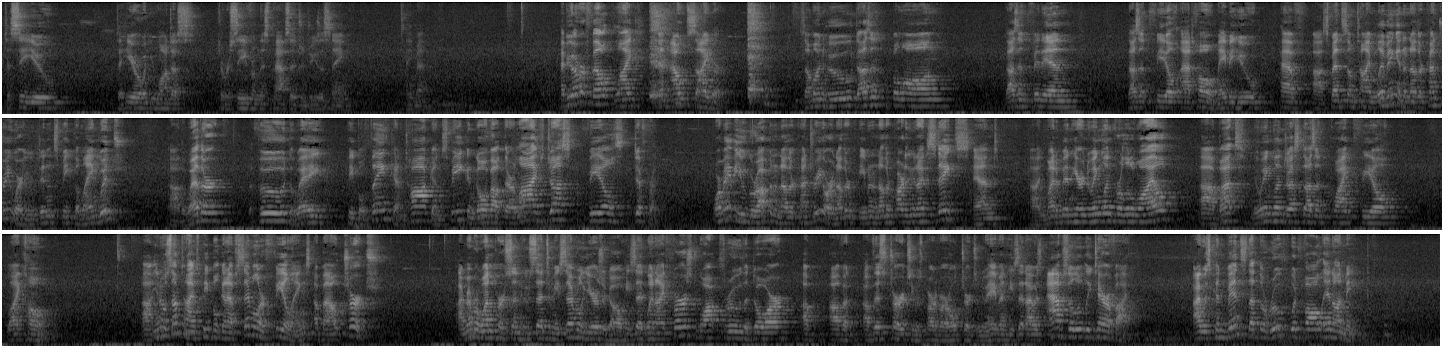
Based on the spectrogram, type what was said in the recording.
to see you to hear what you want us to receive from this passage. In Jesus' name, amen. Have you ever felt like an outsider? Someone who doesn't belong, doesn't fit in, doesn't feel at home. Maybe you have uh, spent some time living in another country where you didn't speak the language, uh, the weather, the food, the way people think and talk and speak and go about their lives just feels different. Or maybe you grew up in another country or another, even another part of the United States, and uh, you might have been here in New England for a little while, uh, but New England just doesn't quite feel like home. Uh, you know, sometimes people can have similar feelings about church. I remember one person who said to me several years ago, he said, When I first walked through the door of, of, a, of this church, he was part of our old church in New Haven, he said, I was absolutely terrified. I was convinced that the roof would fall in on me.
